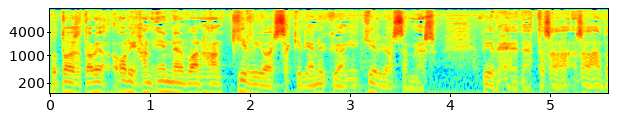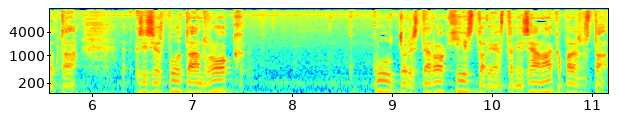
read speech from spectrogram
Mutta toisaalta oli, olihan ennen vanhaan kirjoissakin ja nykyäänkin kirjoissa myös virheitä, että saa, saahan tota, siis jos puhutaan rock kulttuurista ja rock-historiasta, niin se on aika paljon semmoista,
